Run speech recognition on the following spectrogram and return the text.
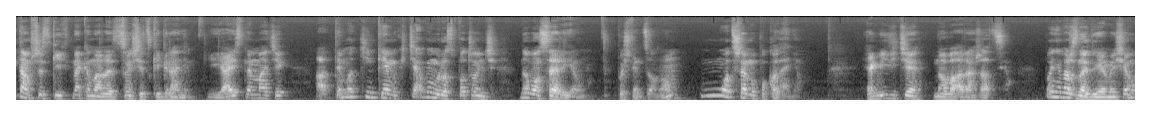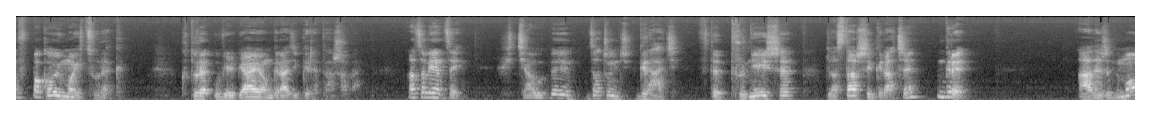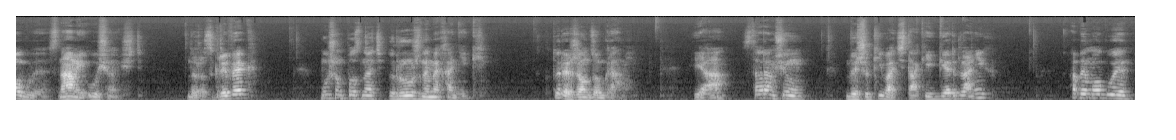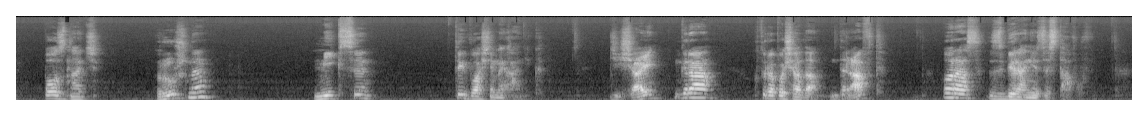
Witam wszystkich na kanale Sąsiedzkie Granie. Ja jestem Maciek, a tym odcinkiem chciałbym rozpocząć nową serię poświęconą młodszemu pokoleniu. Jak widzicie, nowa aranżacja, ponieważ znajdujemy się w pokoju moich córek, które uwielbiają grać w gry planszowe. A co więcej, chciałyby zacząć grać w te trudniejsze dla starszych graczy gry. Ale żeby mogły z nami usiąść do rozgrywek, muszą poznać różne mechaniki, które rządzą grami. Ja staram się wyszukiwać takich gier dla nich, aby mogły poznać różne miksy tych właśnie mechanik. Dzisiaj gra, która posiada draft oraz zbieranie zestawów.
